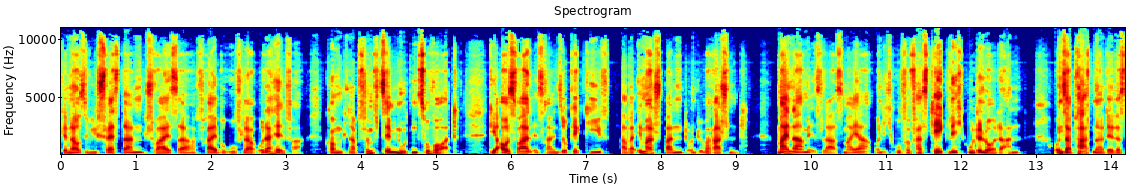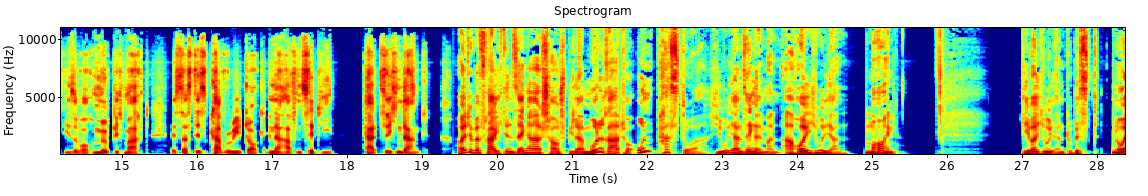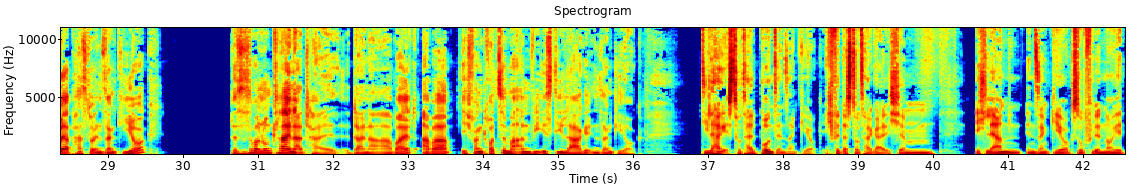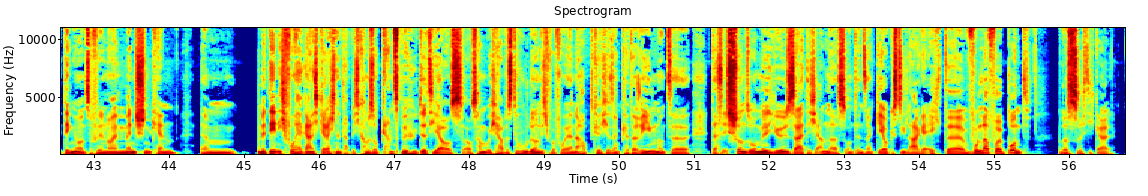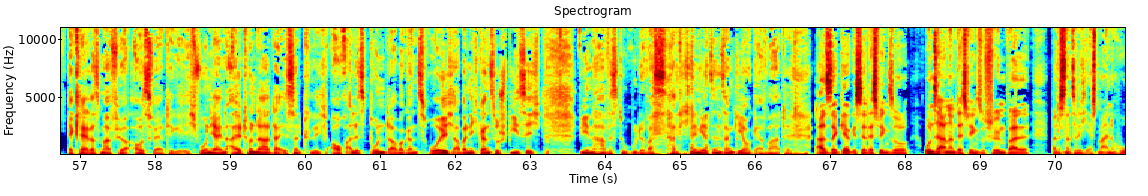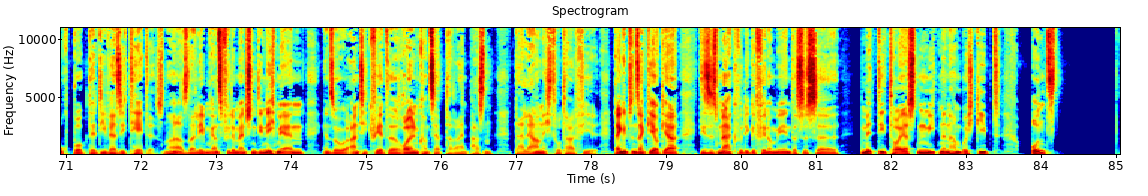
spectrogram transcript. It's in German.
genauso wie Schwestern, Schweißer, Freiberufler oder Helfer, kommen knapp 15 Minuten zu Wort. Die Auswahl ist rein subjektiv, aber immer spannend und überraschend. Mein Name ist Lars Meyer und ich rufe fast täglich gute Leute an. Unser Partner, der das diese Woche möglich macht, ist das Discovery Dog in der Hafen City. Herzlichen Dank. Heute befrage ich den Sänger, Schauspieler, Moderator und Pastor Julian Sengelmann. Ahoi Julian. Moin. Lieber Julian, du bist neuer Pastor in St. Georg. Das ist aber nur ein kleiner Teil deiner Arbeit, aber ich fange trotzdem mal an, wie ist die Lage in St. Georg? Die Lage ist total bunt in St. Georg. Ich finde das total geil. Ich, ähm, ich lerne in St. Georg so viele neue Dinge und so viele neue Menschen kennen. Ähm, mit denen ich vorher gar nicht gerechnet habe. Ich komme so ganz behütet hier aus, aus Hamburg-Harvestehude und ich war vorher in der Hauptkirche St. Katharinen und äh, das ist schon so milieuseitig anders und in St. Georg ist die Lage echt äh, wundervoll bunt und das ist richtig geil. Erklär das mal für Auswärtige. Ich wohne ja in Altona, da ist natürlich auch alles bunt, aber ganz ruhig, aber nicht ganz so spießig wie in Harvestuhude. Was hatte ich denn jetzt in St. Georg erwartet? Also St. Georg ist ja deswegen so, unter anderem deswegen so schön, weil, weil es natürlich erstmal eine Hochburg der Diversität ist. Ne? Also da leben ganz viele Menschen, die nicht mehr in, in so antiquierte Rollenkonzepte reinpassen. Da lerne ich total viel. Dann gibt es in St. Georg ja dieses merkwürdige Phänomen, dass es äh, mit die teuersten Mieten in Hamburg gibt und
